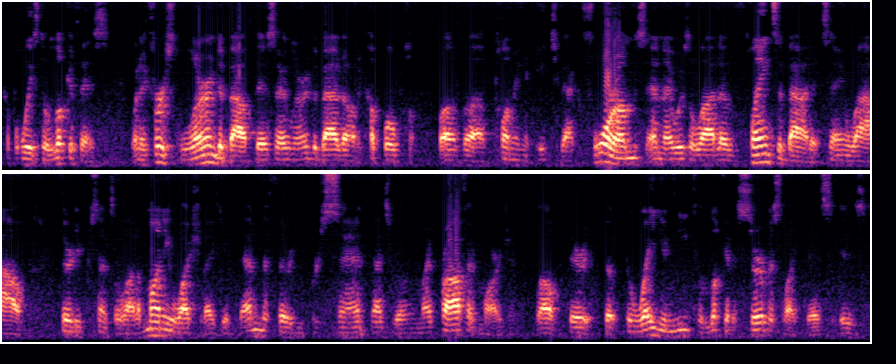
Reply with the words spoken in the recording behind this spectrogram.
a couple ways to look at this. When I first learned about this, I learned about it on a couple of uh, plumbing and HVAC forums, and there was a lot of complaints about it, saying, "Wow, 30% is a lot of money. Why should I give them the 30%? That's really my profit margin." Well, the, the way you need to look at a service like this is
